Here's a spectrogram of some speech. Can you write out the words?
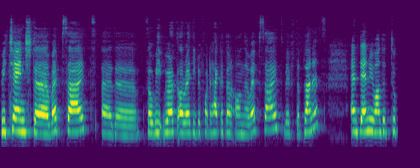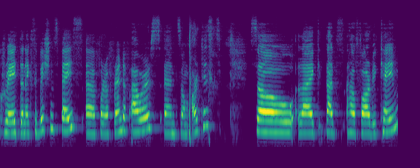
we changed the website. Uh, the so we worked already before the hackathon on the website with the planets, and then we wanted to create an exhibition space uh, for a friend of ours and some artists. So like that's how far we came.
